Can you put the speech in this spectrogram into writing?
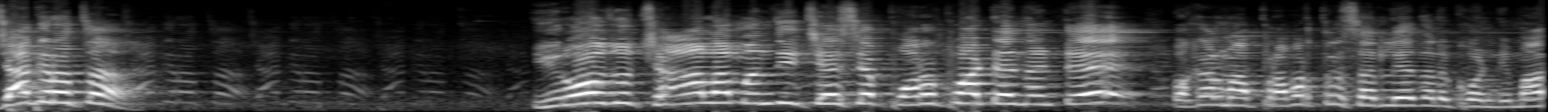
జాగ్రత్త! ఈరోజు చాలామంది చేసే పొరపాటు ఏంటంటే ఒకవేళ మా ప్రవర్తన సరిలేదనుకోండి మా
